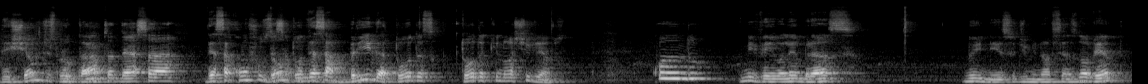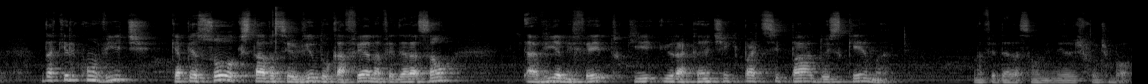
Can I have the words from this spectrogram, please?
Deixamos de Por disputar conta dessa, dessa confusão dessa toda, confusão. dessa briga toda, toda que nós tivemos. Quando me veio a lembrança, no início de 1990, daquele convite que a pessoa que estava servindo o café na federação havia me feito que o Huracan tinha que participar do esquema na Federação Mineira de Futebol.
